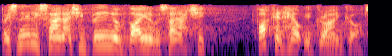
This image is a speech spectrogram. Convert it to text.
But it's nearly saying, actually, being available, and saying, actually, if I can help you grow in God,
